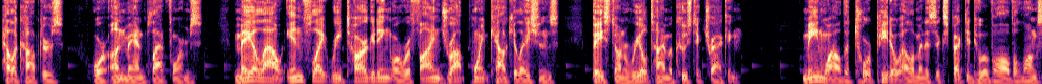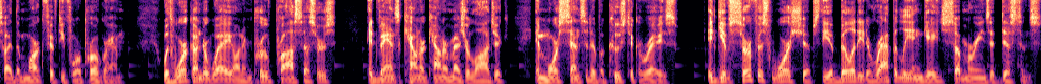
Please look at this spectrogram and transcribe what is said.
helicopters, or unmanned platforms, may allow in-flight retargeting or refined drop point calculations based on real-time acoustic tracking. Meanwhile, the torpedo element is expected to evolve alongside the Mark 54 program, with work underway on improved processors, advanced counter-countermeasure logic, and more sensitive acoustic arrays. It gives surface warships the ability to rapidly engage submarines at distance,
